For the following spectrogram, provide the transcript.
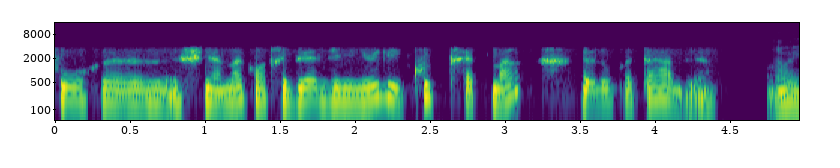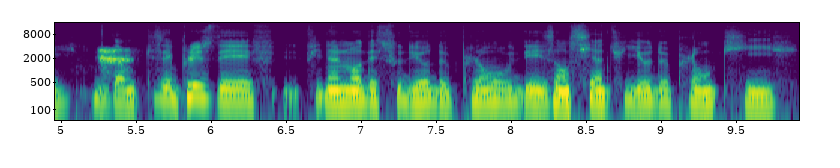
pour euh, finalement contribuer à diminuer les coûts de traitement de l'eau potable. Oui, donc c'est plus des finalement des soudures de plomb ou des anciens tuyaux de plomb qui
